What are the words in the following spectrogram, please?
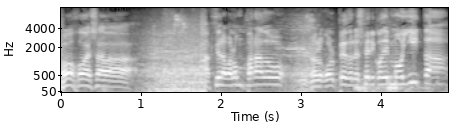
Ojo a esa acción a balón parado. El golpeo del esférico de Mollita.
